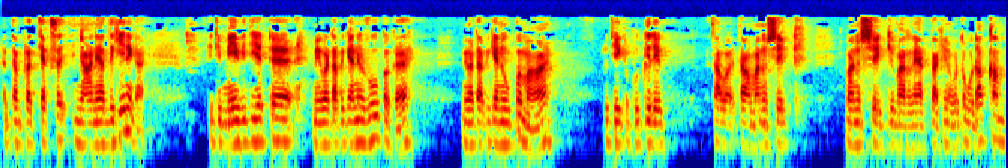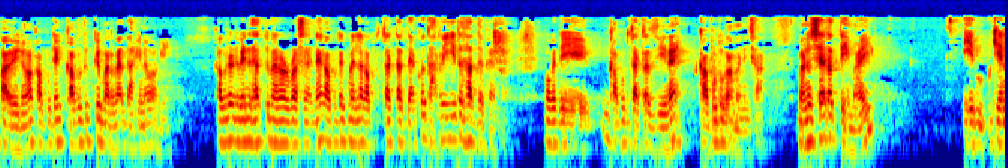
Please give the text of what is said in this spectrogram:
නැත්නම් ප්‍රත්‍යක්ෂ ඥානයක්ද කියන එකයි. ඉතින් මේ විදිහට මේවට අපි කියන්නේ රූපක. මේවට අපි කියන්නේ උපමා. ඒක පුද්ගලයෙක් තව තව මිනිසෙක් මිනිසෙක්ගේ මරණයක් දකින්නකොට ගොඩක් කම්පා වෙනවා. කපුටෙක් කපුටෙක්ගේ මරණයක් දකින්න වගේ. කපුටට වෙන සත්තු මරණ ප්‍රශ්න නැහැ. කපුටෙක් මෙල්ල කපුට තට්ටක් දැක්කොත් හරියට සද්ද කරනවා. මොකද ඒ කපුට තට්ටක් තියෙන කපුටු ගම නිසා. මිනිසයාටත් එහෙමයි. ඒ කියන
